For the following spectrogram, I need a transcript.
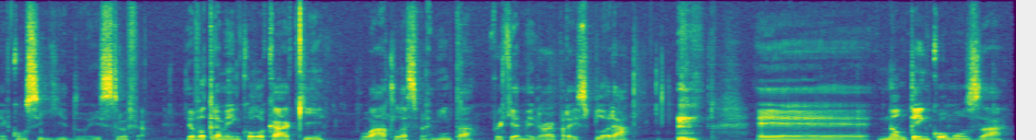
é, conseguido esse troféu. Eu vou também colocar aqui o Atlas para mim, tá? Porque é melhor para explorar. É, não tem como usar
